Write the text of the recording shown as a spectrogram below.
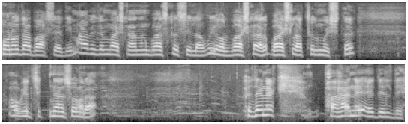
Onu da bahsedeyim. Abidin Başkan'ın baskısıyla bu yol başka, başlatılmıştı. O gittikten sonra ödenek pahane edildi.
